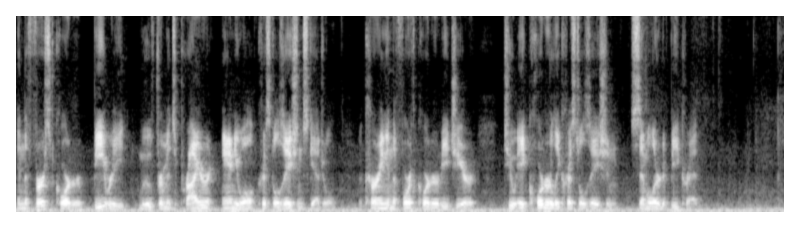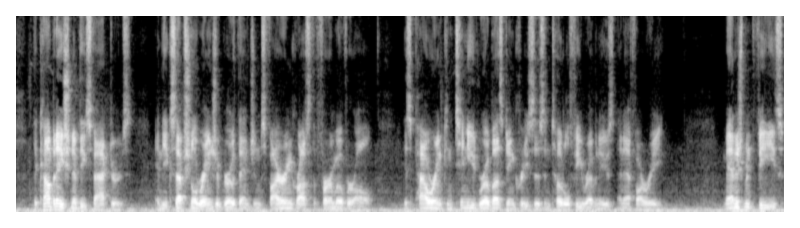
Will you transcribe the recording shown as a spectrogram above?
in the first quarter, BREIT moved from its prior annual crystallization schedule, occurring in the fourth quarter of each year, to a quarterly crystallization similar to BCRED. The combination of these factors and the exceptional range of growth engines firing across the firm overall is powering continued robust increases in total fee revenues and FRE. Management fees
